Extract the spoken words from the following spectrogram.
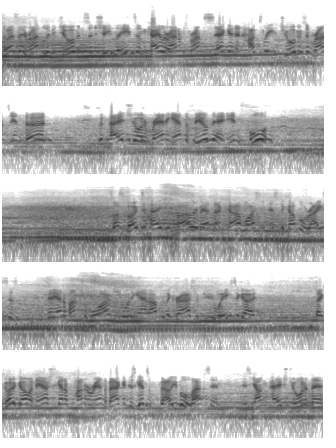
So as they run, Livy Jorgensen, she leads them. Kayla Adams runs second, and Huxley Jorgensen runs in third. With Paige Jordan rounding out the field there in fourth. So I spoke to Paige's father about that car, why she missed a couple races. He said he had a bunch of wires shorting out after the crash a few weeks ago. They got it going now. She's going to punt around the back and just get some valuable laps in. Is young Paige Jordan there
